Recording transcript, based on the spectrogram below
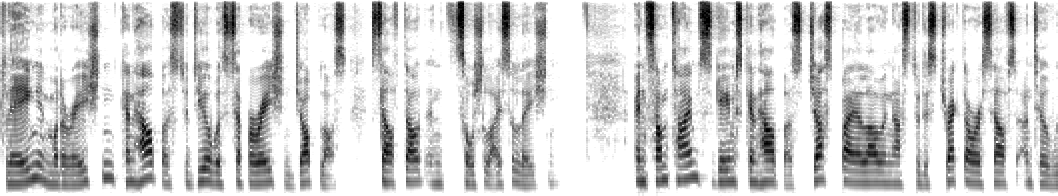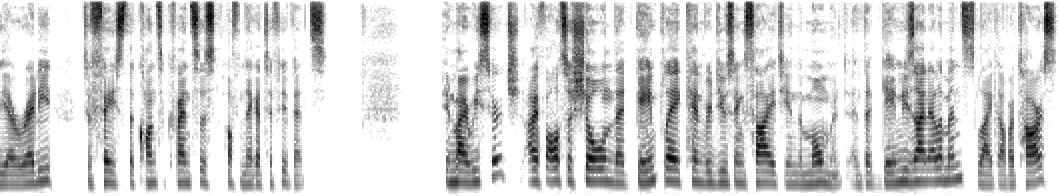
Playing in moderation can help us to deal with separation, job loss, self-doubt, and social isolation. And sometimes games can help us just by allowing us to distract ourselves until we are ready to face the consequences of negative events. In my research, I've also shown that gameplay can reduce anxiety in the moment and that game design elements, like avatars,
